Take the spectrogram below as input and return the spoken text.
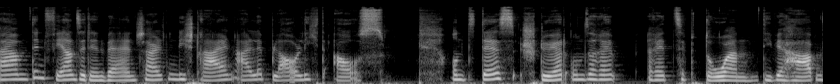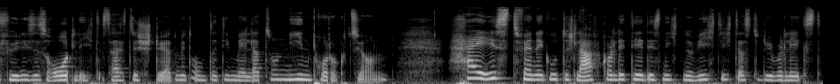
ähm, den Fernseher, den wir einschalten, die strahlen alle Blaulicht aus. Und das stört unsere Rezeptoren, die wir haben für dieses Rotlicht. Das heißt, es stört mitunter die Melatoninproduktion. Heißt, für eine gute Schlafqualität ist nicht nur wichtig, dass du dir überlegst,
